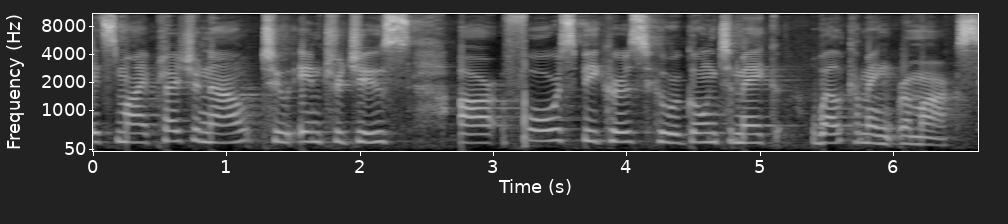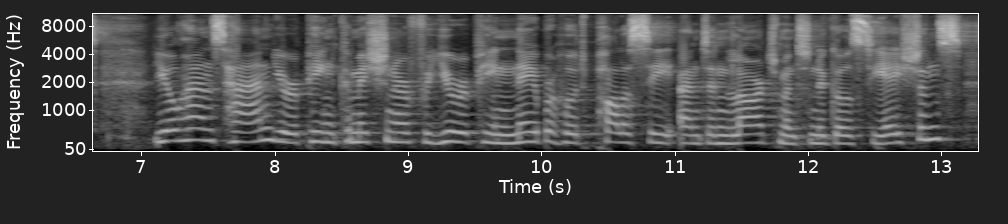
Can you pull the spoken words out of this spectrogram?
It's my pleasure now to introduce our four speakers who are going to make welcoming remarks. Johannes Hahn, European Commissioner for European Neighbourhood Policy and Enlargement Negotiations.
